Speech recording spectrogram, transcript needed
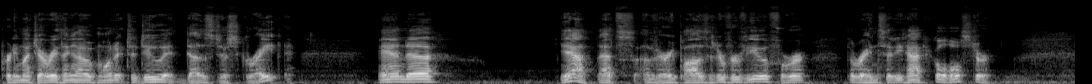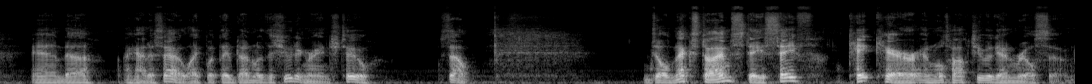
Pretty much everything I want it to do, it does just great. And uh, yeah, that's a very positive review for the Rain City Tactical Holster. And uh, I gotta say, I like what they've done with the shooting range too. So, until next time, stay safe, take care, and we'll talk to you again real soon.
